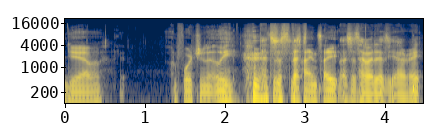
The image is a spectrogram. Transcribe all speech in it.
Yeah. Unfortunately, That's just that's, hindsight. That's just how it is. Yeah, right.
